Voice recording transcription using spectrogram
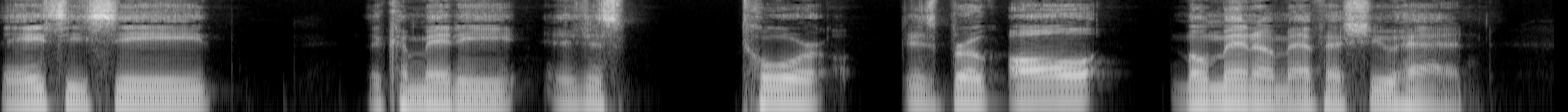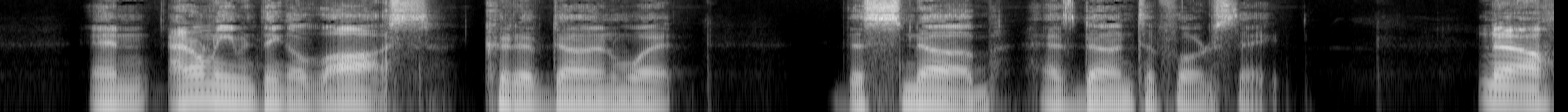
the ACC, the committee, it just tore, just broke all momentum FSU had, and I don't even think a loss could have done what the snub has done to Florida State. No,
